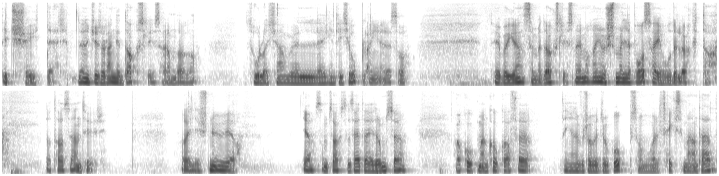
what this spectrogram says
litt skøyter. Det er jo ikke så lenge dagslys her om dagene. Sola kommer vel egentlig ikke opp lenger, så det er begrenset med dagslys, men man kan jo smelle på seg i og da ta seg en tur. Og ellers nå, ja. Ja, som sagt så sitter jeg i Tromsø, har kokt meg en kopp kaffe. Den har jeg for så vidt drukket opp, så må vel fikse meg en til.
